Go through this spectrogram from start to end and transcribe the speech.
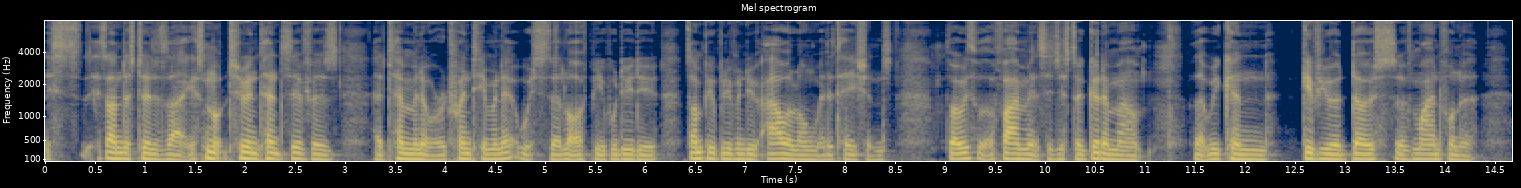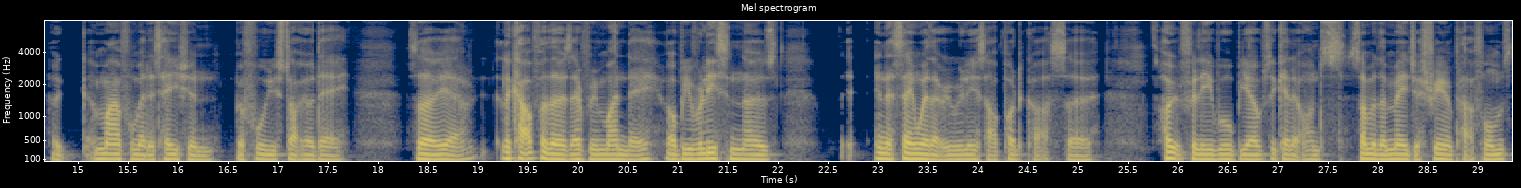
it's it's understood as like it's not too intensive as a 10 minute or a 20 minute which a lot of people do do some people even do hour long meditations but we thought that five minutes is just a good amount that we can give you a dose of mindfulness, a, a mindful meditation before you start your day. So yeah, look out for those every Monday. I'll be releasing those in the same way that we release our podcast. So hopefully we'll be able to get it on some of the major streaming platforms.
